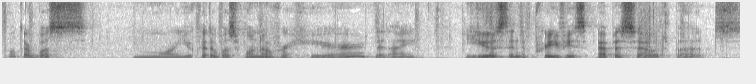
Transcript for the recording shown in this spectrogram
thought there was more yucca. There was one over here that I used in the previous episode, but...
